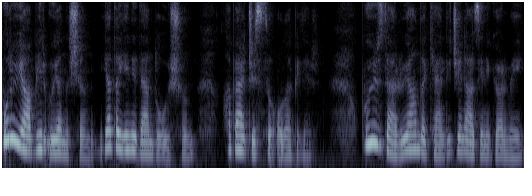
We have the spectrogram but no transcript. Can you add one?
Bu rüya bir uyanışın ya da yeniden doğuşun habercisi olabilir. Bu yüzden rüyanda kendi cenazeni görmeyi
